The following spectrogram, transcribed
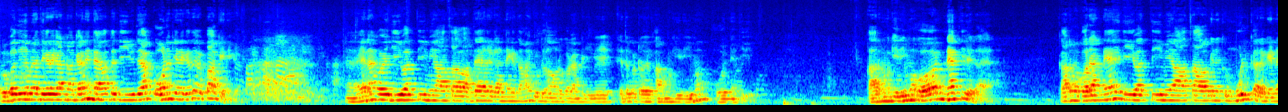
උපදීම නැති කර ගන්නවා කියන්නේ නැවත ජීවිතයක් ඕන කෙනෙක්ද එපා කෙනෙක්. එහෙනම් ওই ජීවත් වීමේ ආසාව අතහැර ගන්න එක තමයි බුදුහාමර කරන්න කිව්වේ. එතකොට ඔය කර්ම කිරීම ඕනේ නැති වෙනවා. කර්ම කිරීම ඕනේ නැති වෙලා යනවා. කර්ම කරන්නේ ජීවත් වීමේ ආසාව කෙනෙකු මුල් කරගෙන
